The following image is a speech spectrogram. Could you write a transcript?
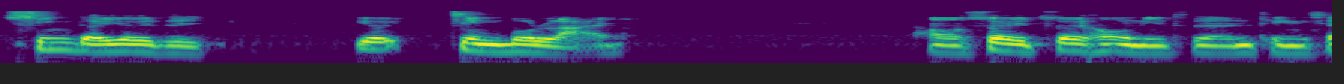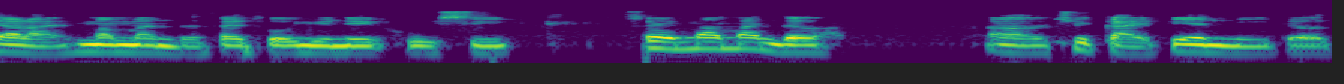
新的又一直又进不来，好，所以最后你只能停下来，慢慢的在做韵律呼吸，所以慢慢的呃去改变你的。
